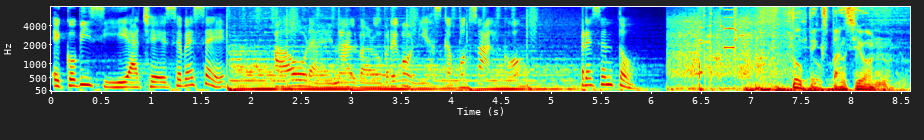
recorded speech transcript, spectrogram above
Ecobici y HSBC, ahora en Álvaro Obregón y Azcapotzalco, presentó Top Expansión.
